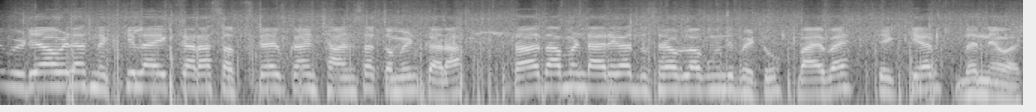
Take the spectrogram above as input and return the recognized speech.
व्हिडिओ आवडल्यास नक्की लाईक करा सबस्क्राईब करा छानसा कमेंट करा. तर आता आपण डायरेक्ट दुसऱ्या ब्लॉगमध्ये भेटू. Bye bye. Take care. धन्यवाद.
